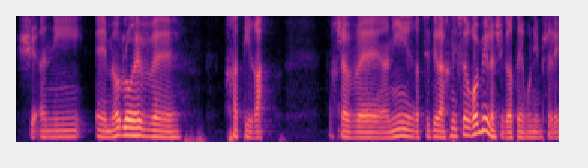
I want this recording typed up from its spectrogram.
שאני uh, מאוד לא אוהב uh, חתירה. עכשיו, uh, אני רציתי להכניס אירובי לשגרת האימונים שלי,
